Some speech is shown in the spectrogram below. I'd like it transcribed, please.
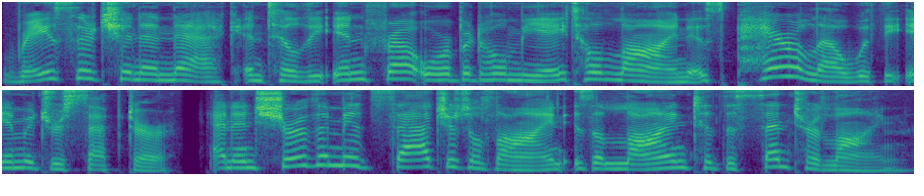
Raise their chin and neck until the infraorbital meatal line is parallel with the image receptor and ensure the mid-sagittal line is aligned to the center line.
